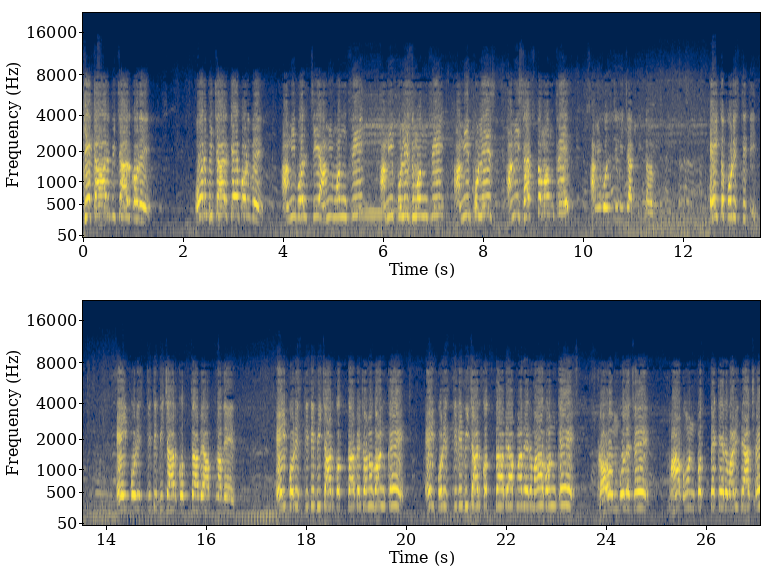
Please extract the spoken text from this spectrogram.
কে কার বিচার করে? ওর বিচার কে করবে? আমি বলছি, আমি মন্ত্রী, আমি পুলিশ মন্ত্রী, আমি পুলিশ, আমি স্বাস্থ্যমন্ত্রী। আমি বলছি বিচার দিতে হবে। এই তো পরিস্থিতি। এই পরিস্থিতি বিচার করতে হবে আপনাদের। এই পরিস্থিতি বিচার করতে হবে জনগণকে। এই পরিস্থিতি বিচার করতে হবে আপনাদের মা বোনকে। রহম বলেছে, মা বোন প্রত্যেকের বাড়িতে আছে।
